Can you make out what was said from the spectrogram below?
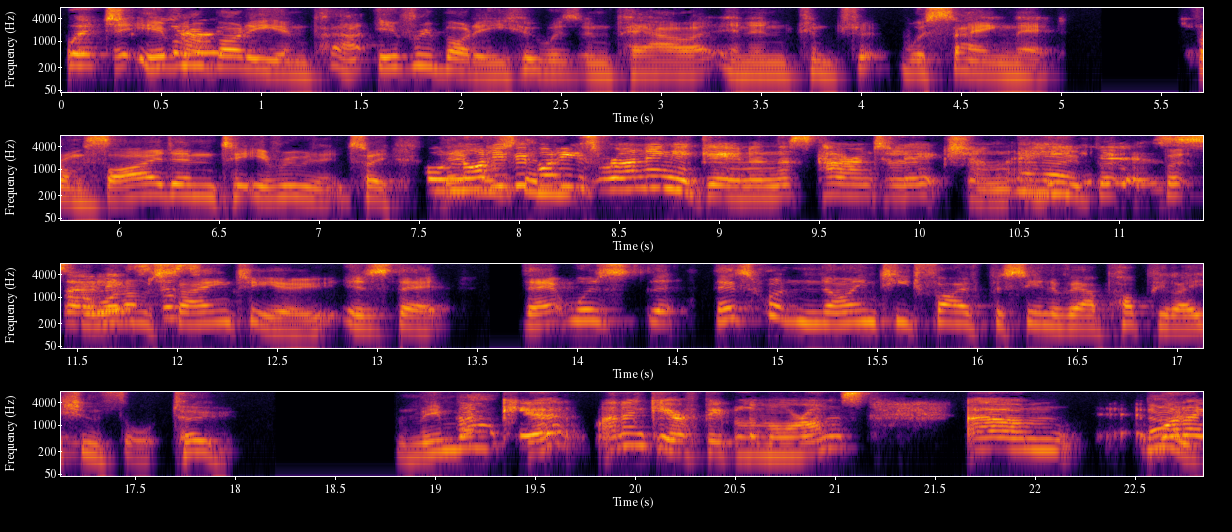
which you know, Everybody in everybody who was in power and in contr- was saying that, from Biden to everything. So well, not was the- everybody's running again in this current election. No, but, is. but, so but what I'm just, saying to you is that that was the, that's what 95% of our population thought too. Remember? I don't care. I don't care if people are morons. Um, No, what I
